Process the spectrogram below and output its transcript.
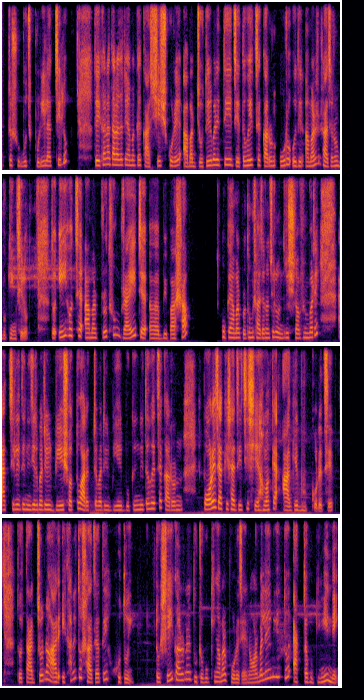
একটা সবুজ পুরি লাগছিল। তো এখানে তাড়াতাড়ি আমাকে কাজ শেষ করে আবার জ্যোতির বাড়িতে যেতে হয়েছে, কারণ ওরও ওই দিন আমার সাজানোর বুকিং ছিল। তো এই হচ্ছে আমার প্রথম ব্রাইড বিপাশা। ওকে আমার প্রথম সাজানো ছিল উনত্রিশ নভেম্বরে। অ্যাকচুয়ালিতে নিজের বাড়ির বিয়ে সত্ত্বেও আরেকটা বাড়ির বিয়ের বুকিং নিতে হয়েছে, কারণ পরে যাকে সাজিয়েছি, সে আমাকে আগে বুক করেছে। তো তার জন্য আর এখানে তো সাজাতে হতোই। তো সেই কারণে দুটো বুকিং আমার পড়ে যায়। নর্মালি আমি কিন্তু একটা বুকিংই নেই।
